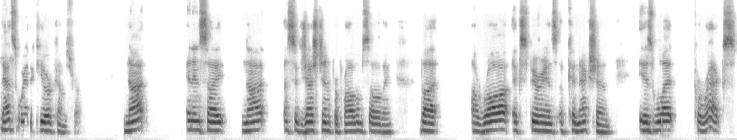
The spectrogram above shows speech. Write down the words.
that's mm-hmm. where the cure comes from not an insight not a suggestion for problem solving but a raw experience of connection is what corrects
